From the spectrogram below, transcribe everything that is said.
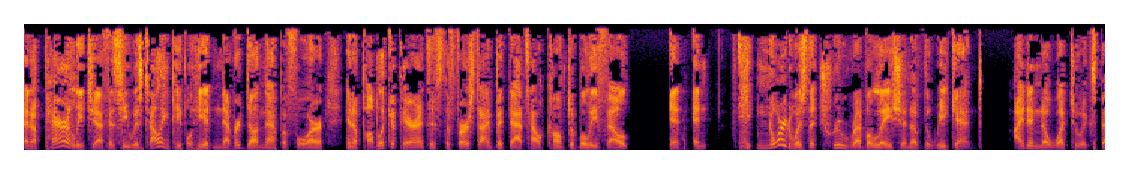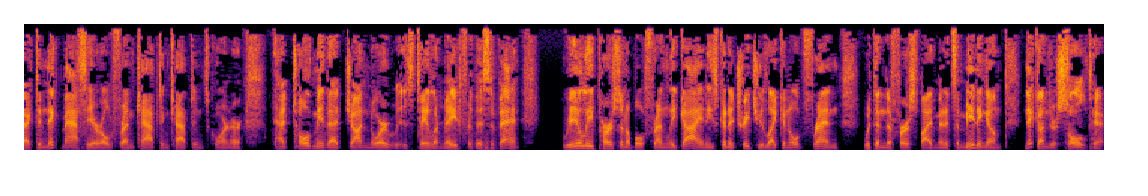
And apparently, Jeff, as he was telling people, he had never done that before in a public appearance. It's the first time, but that's how comfortable he felt. And, and he, Nord was the true revelation of the weekend. I didn't know what to expect. And Nick Massey, our old friend, Captain Captain's Corner, had told me that John Nord is tailor made for this event. Really personable, friendly guy, and he's going to treat you like an old friend within the first five minutes of meeting him. Nick undersold him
